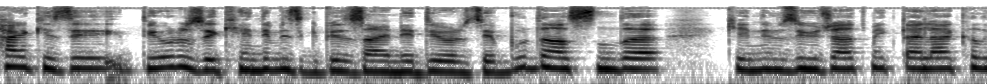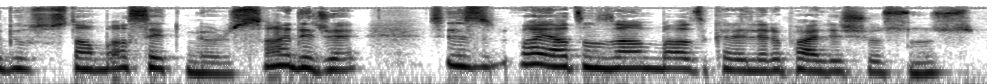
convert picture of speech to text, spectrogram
herkesi diyoruz ya kendimiz gibi zannediyoruz ya. Burada aslında kendimizi yüceltmekle alakalı bir husustan bahsetmiyoruz. Sadece siz hayatınızdan bazı kareleri paylaşıyorsunuz.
